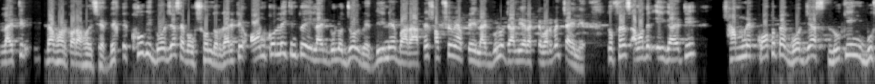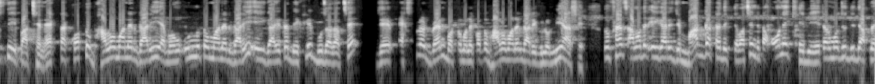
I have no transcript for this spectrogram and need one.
লাইটিং ব্যবহার করা হয়েছে। দেখতে খুবই গর্জিয়াস এবং সুন্দর। গাড়িটি অন করলেই কিন্তু এই লাইটগুলো জ্বলবে। দিনে বা রাতে সবসময় আপনি এই লাইটগুলো জ্বালিয়ে রাখতে পারবেন চাইলে। তো ফ্রেন্ডস আমাদের এই গাড়িটি সামনে কতটা গর্জিয়াস লুকিং বুঝতেই পারছেন। একটা কত ভালো মানের গাড়ি এবং উন্নত মানের গাড়ি এই গাড়িটা দেখলে বোঝা যাচ্ছে যে এক্সপ্লোর ব্র্যান্ড বর্তমানে কত ভালো মানের গাড়িগুলো নিয়ে আসে। তো ফ্রেন্ডস আমাদের এই গাড়ির যে মাঠগাটটা দেখতে পাচ্ছেন এটা অনেক হেভি এটার মধ্যে যদি আপনি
